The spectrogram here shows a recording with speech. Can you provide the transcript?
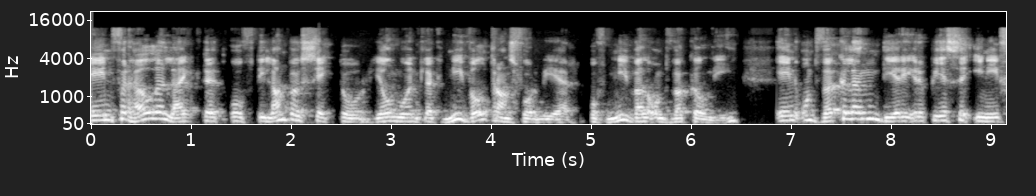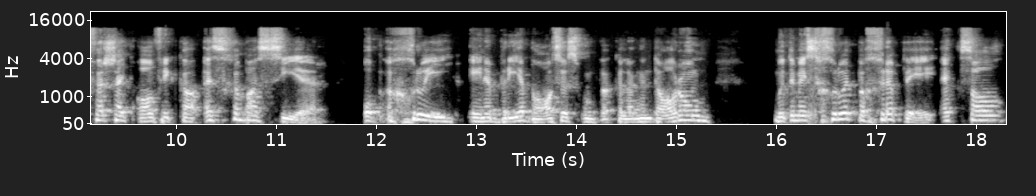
En vir hulle lyk dit of die landbousektor heel moontlik nie wil transformeer of nie wil ontwikkel nie. En ontwikkeling deur die Europese Unie vir Suid-Afrika is gebaseer op 'n groei en 'n breë basisontwikkeling. En daarom moet 'n mens groot begrip hê. Ek sal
